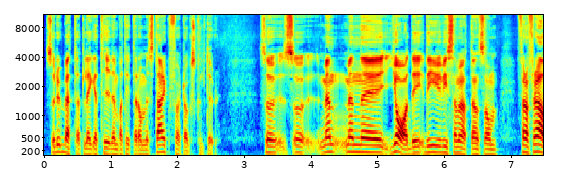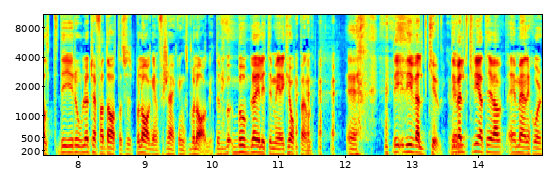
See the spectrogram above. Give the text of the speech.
Så det är bättre att lägga tiden på att hitta dem med stark företagskultur. Så, så, men, men eh, ja, det, det är ju vissa möten som Framförallt, det är ju roligare att träffa dataspelsbolag än försäkringsbolag. Det bubblar ju lite mer i kroppen. Eh, det, det, är väldigt kul. Det är väldigt kreativa eh, människor.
